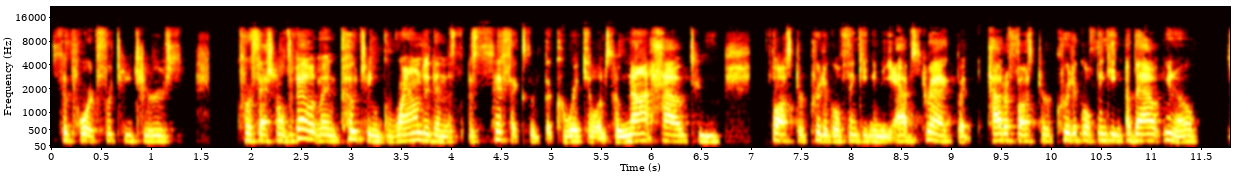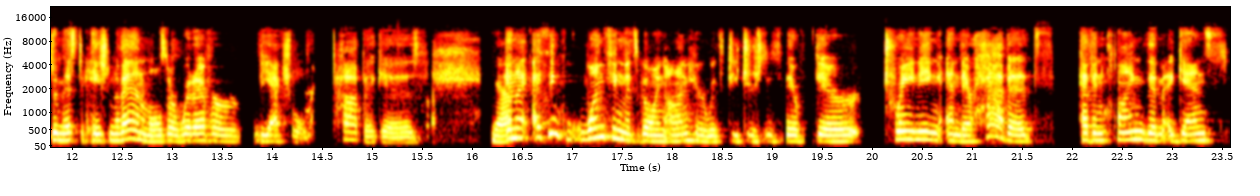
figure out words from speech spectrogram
support for teachers professional development coaching grounded in the specifics of the curriculum so not how to foster critical thinking in the abstract but how to foster critical thinking about you know domestication of animals or whatever the actual topic is. Yeah. And I, I, think one thing that's going on here with teachers is their their training and their habits have inclined them against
